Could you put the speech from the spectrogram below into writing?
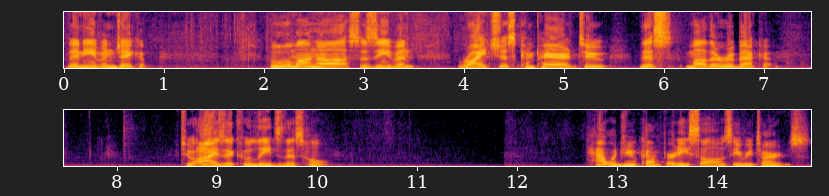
than even Jacob? Who among us is even righteous compared to this mother, Rebekah, to Isaac, who leads this home? How would you comfort Esau as he returns?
